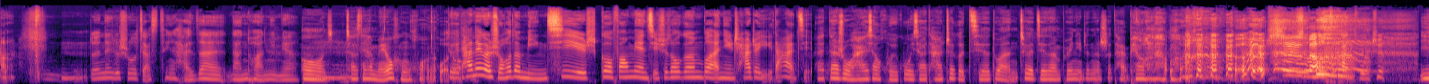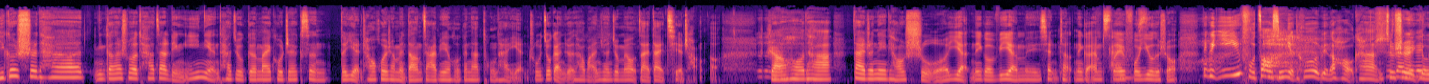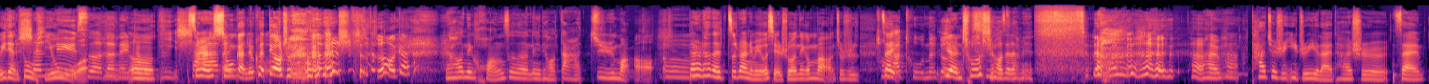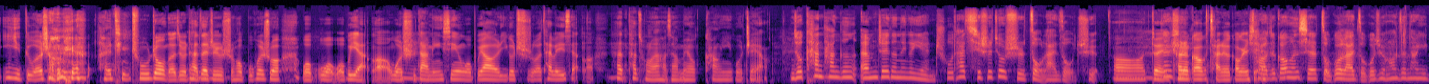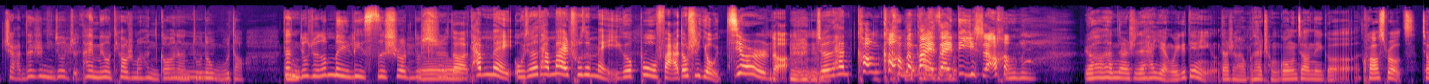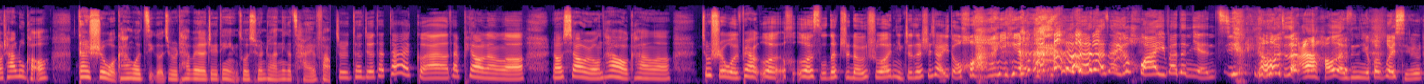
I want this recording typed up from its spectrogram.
对，那个时候 Justin 还在男团里面，哦嗯，Justin 还没有很火呢，对他那个时候的名气各方面其实都跟布兰妮差着一大截。哎，但是我还想回顾一下他这个阶段，这个阶段 Britney 真的是太漂亮了。是的，看图去，一个是他，你刚才说的，他在零一年他就跟 Michael Jackson 的演唱会上面当嘉宾和跟他同台演出，就感觉他完全就没有再带怯场的。然后他带着那条蛇演那个 VMA 现场那个 I'm Slave for You 的时候，那个衣服造型也特别的好看，就是有一点肚皮深绿舞。色的那种 虽然胸感觉快掉出来了，但是很好看。然后那个黄色的那条大巨蟒，嗯但是他在自传里面有写说，那个蟒就是在演出的时候在那边，然后他很害怕。他确实一直以来他是在艺德上面 还挺出众的，就是他在这个时候不会说我我我不演了，我是大明星，我不要一个蛇太危险了。他他从来好像没有抗议过这样。你就看他跟 MJ 的那个演出，他其实就是走来走去，哦、对，穿着高踩着高跟鞋，踩着高跟鞋走过来走过去，然后在那儿一站，但是你就觉他也没有跳什么很高难度的舞蹈，但你就觉得魅力四射，你就是的，他每我觉得他迈出的每一个步伐都是有劲儿的，嗯你觉得他康康的迈在 地上，然后他那段时间还演过一个电影，但是好像不太成功，叫那个 Crossroads 交叉路口。但是我看过几个，就是他为了这个电影做宣传的那个采访，就是他觉得她太可爱了，太漂亮了，然后笑容太好看了。就是我非常恶恶俗的，只能说你真的是像一朵花一样，我觉得她在一个花一般的年纪，然后我觉得哎呀，好恶心，你会不会形容？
